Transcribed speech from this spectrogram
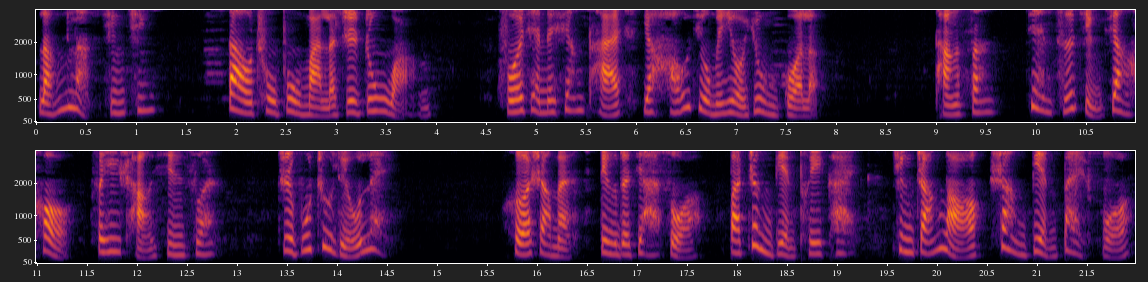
冷冷清清，到处布满了蜘蛛网，佛前的香台也好久没有用过了。唐僧见此景象后非常心酸，止不住流泪。和尚们顶着枷锁把正殿推开，请长老上殿拜佛。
